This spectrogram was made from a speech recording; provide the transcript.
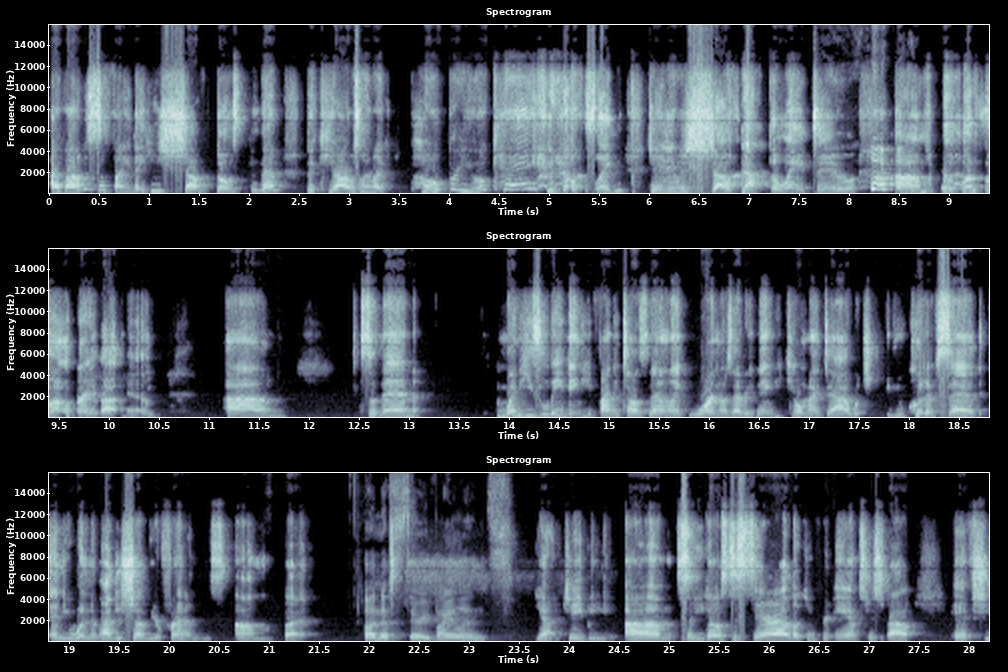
I thought it was so funny that he shoved both of them, but Kiara was only like, "Pope, are you okay?" And it was like JJ was shoved out the way too. Um, let's not worry about him. Um, so then when he's leaving, he finally tells them like Ward knows everything. He killed my dad, which you could have said, and you wouldn't have had to shove your friends. Um, but Unnecessary violence. yeah, JB. Um, so he goes to Sarah looking for answers about if she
